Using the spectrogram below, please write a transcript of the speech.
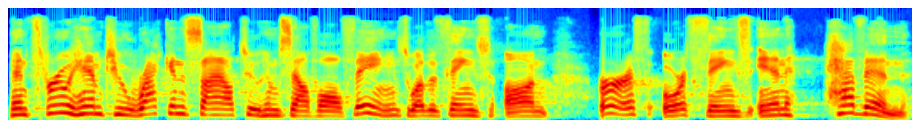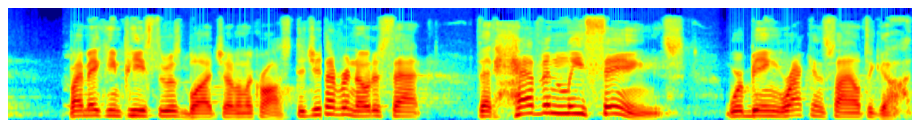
and through him to reconcile to himself all things, whether things on earth or things in heaven, by making peace through his blood shed on the cross. Did you ever notice that? That heavenly things were being reconciled to God.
